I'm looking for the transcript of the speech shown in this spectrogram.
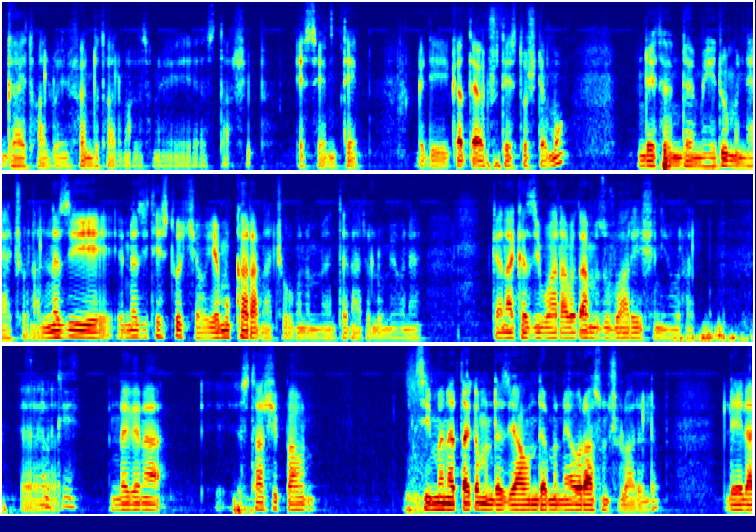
ጋይታለች ወይም ፈንድቷል ማለት ነው የስታርሺፕ SN እንግዲህ ቀጣዮቹ test ኦች ደግሞ እንዴት እንደሚሄዱ እነዚህ እነዚህ test ኦች ያው የሙከራ ናቸው። ምንም እንትን አይደሉም። የሆነ ገና ከዚህ በኋላ በጣም ብዙ variation ይኖራል እንደገና ስታርሺፕ አሁን ሲመነጠቅም እንደዚህ አሁን እንደምናየው ራሱን ችሎ አይደለም። ሌላ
